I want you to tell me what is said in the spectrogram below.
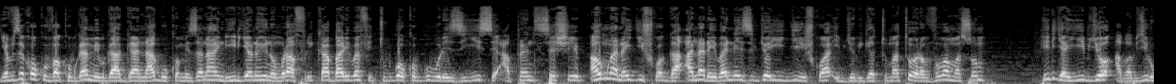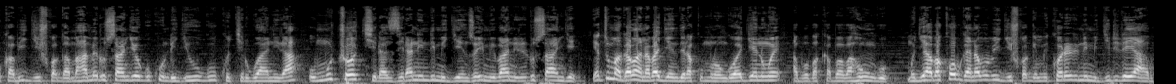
yavuze ko kuva ku bwami bwa ghana gukomeza n'ahandi hirya no hino muri afurika bari bafite ubwoko bw'uburezi yise apprenticeship aho umwana yigishwaga anareba neza ibyo yigishwa ibyo bigatuma atora vuba amasomo. Hirya y'ibyo ababyiruka bigishwaga amahame rusange yo gukunda igihugu kukirwanira umuco kirazira n'indi migenzo y'imibanire rusange. Yatumaga abana bagendera ku murongo wagenwe abo bakaba abahungu. Mu gihe abakobwa nabo bigishwaga imikorere n'imigirire yabo.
